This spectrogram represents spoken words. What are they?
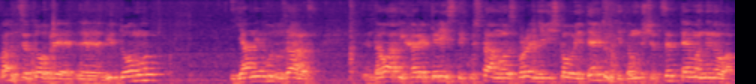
Вам це добре е, відомо. Я не буду зараз давати характеристику стану озброєння військової техніки, тому що це тема не нова.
